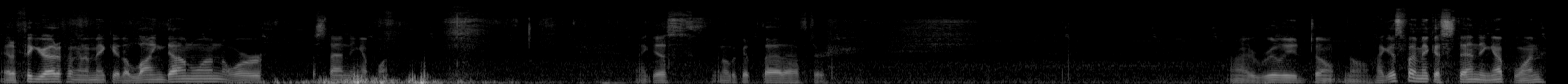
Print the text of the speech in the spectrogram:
I gotta figure out if I'm gonna make it a lying down one or a standing up one. I guess I'm gonna look at that after. I really don't know. I guess if I make a standing up one,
